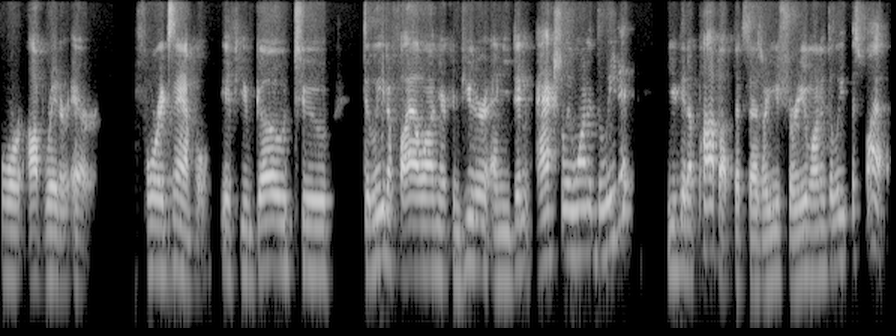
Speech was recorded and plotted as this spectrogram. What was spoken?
for operator error. For example, if you go to delete a file on your computer and you didn't actually want to delete it, you get a pop-up that says, are you sure you want to delete this file?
